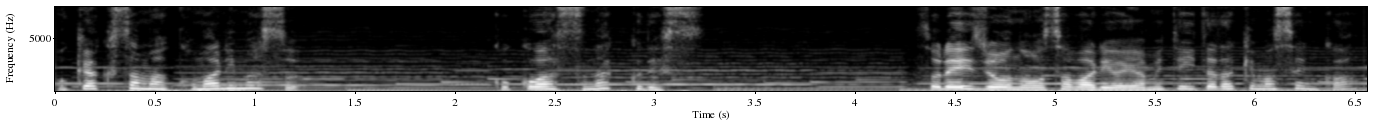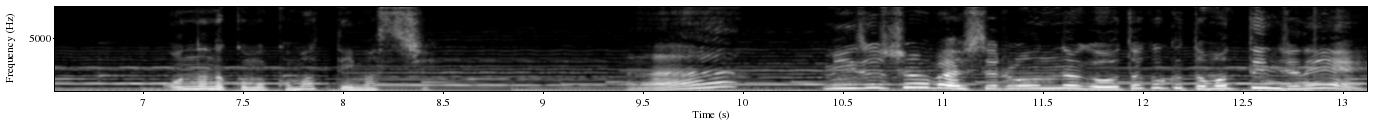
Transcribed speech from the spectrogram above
お客様困ります。ここはスナックです。それ以上のお触りはやめていただけませんか？女の子も困っていますし。あ？あ水商売してる女がお高く泊まってんじゃね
